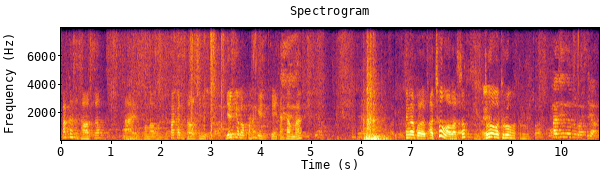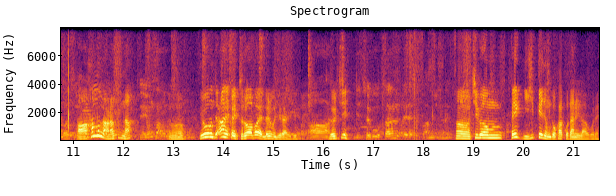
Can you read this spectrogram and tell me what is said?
바꿔서 사왔어? 아유 고마워 바꿔서 사왔으니까 10개 받고 한 개 줄게 잠깐만 생각보다 아 처음 와봤어? 들어와봐 들어와봐 들어와봐 사진으로밖에 안 보였어요. 아, 한 번도 안 왔었나? 네, 영상으로. 어. 요런데 안에까지 들어와 봐야 넓은지라 알지. 아, 넓지? 이제 재고 쌓을 때안 주나요? 어, 지금 120개 정도 갖고 다니려고 그래.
